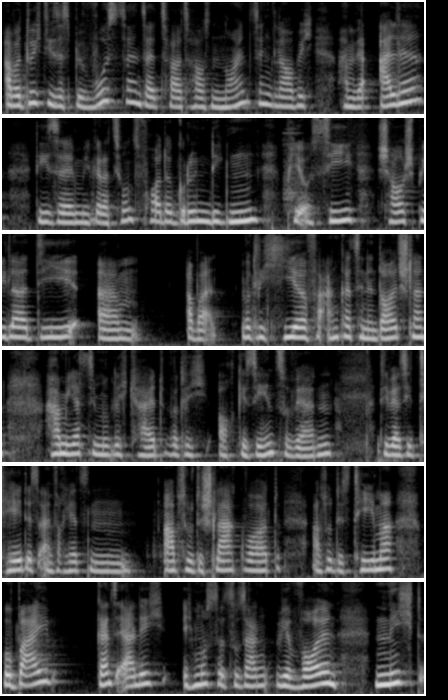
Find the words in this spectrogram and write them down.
aber durch dieses Bewusstsein seit 2019, glaube ich, haben wir alle diese migrationsvordergründigen POC-Schauspieler, die ähm, aber wirklich hier verankert sind in Deutschland, haben jetzt die Möglichkeit, wirklich auch gesehen zu werden. Diversität ist einfach jetzt ein absolutes Schlagwort, absolutes Thema. Wobei, ganz ehrlich, ich muss dazu sagen, wir wollen nicht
